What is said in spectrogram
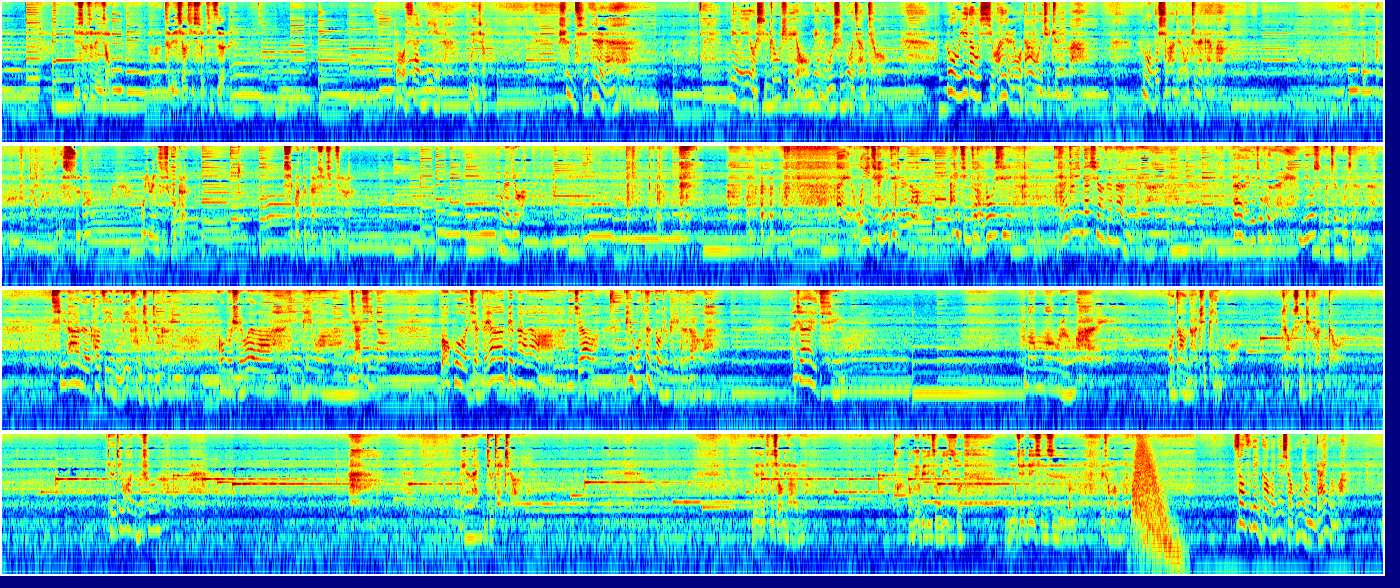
你是不是那一种呃特别相信顺其自然的人？给我算命。问一下。顺其自然。命里有时终须有，命里无时莫强求。如果遇到我喜欢的人，我当然会去追嘛。如果不喜欢的人，我追来干嘛？也是，我以为你只是不敢，习惯等待，顺其自然。不了解我。哎我以前一直觉得，爱情这种东西，本来就应该是要在那里的呀。该来的就会来，没有什么真不真的。其他的靠自己努力付出就可以了。攻读学位啦，应聘啦，加薪啊，包括减肥啊，变漂亮啊，你只要拼搏奋斗就可以得到了。但是爱情。茫茫人海，我到哪去拼搏？找谁去奋斗？有一句话怎么说呢？原来你就在这里。原来你还挺小女孩的。我没有别的意思，我的意思说，我觉得你内心是。非常浪漫。上次跟你告白那小姑娘，你答应了吗？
